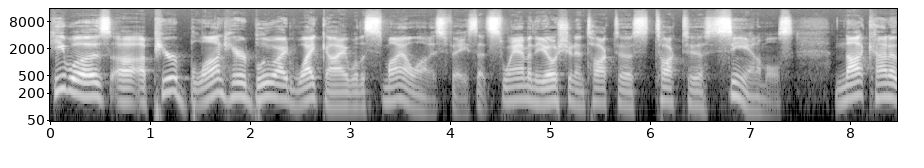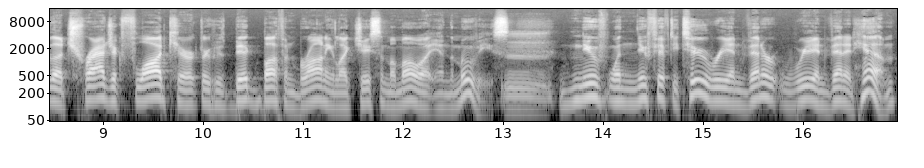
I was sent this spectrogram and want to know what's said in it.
he was uh, a pure blonde-haired, blue-eyed white guy with a smile on his face that swam in the ocean and talked to talked to sea animals. Not kind of the tragic, flawed character who's big, buff, and brawny like Jason Momoa in the movies. New when New Fifty Two reinvented reinvented him,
